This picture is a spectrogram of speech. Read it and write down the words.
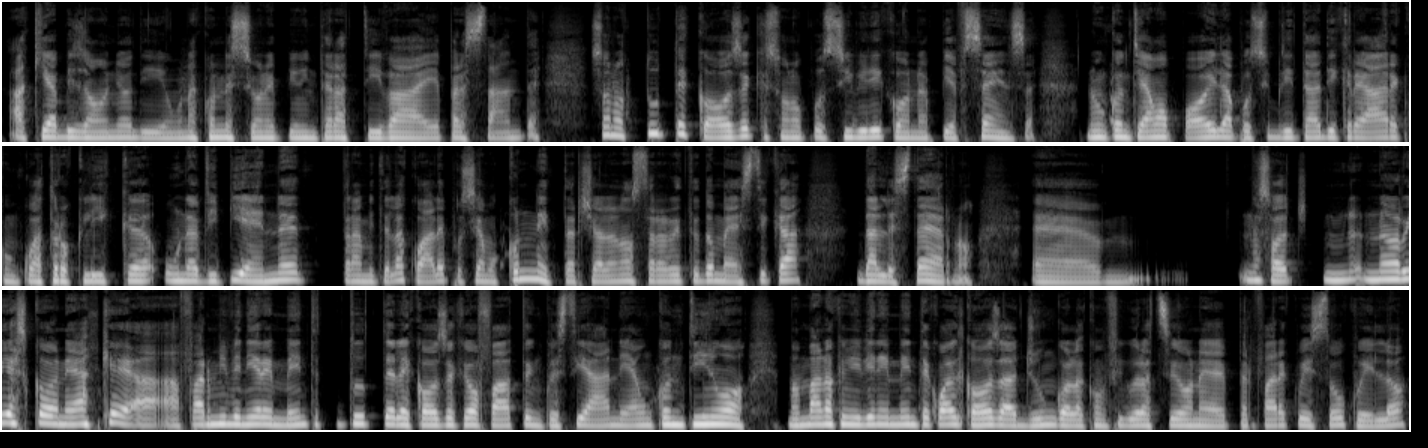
a chi ha bisogno di una connessione più interattiva e prestante. Sono tutte cose che sono possibili con PFSense. Non contiamo poi la possibilità di creare con quattro clic una VPN tramite la quale possiamo connetterci alla nostra rete domestica dall'esterno. Eh, non so, n- non riesco neanche a-, a, farmi venire in mente tutte le cose che ho fatto in questi anni. È un continuo, man mano che mi viene in mente qualcosa, aggiungo la configurazione per fare questo o quello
